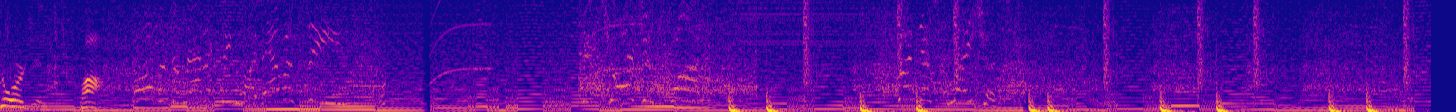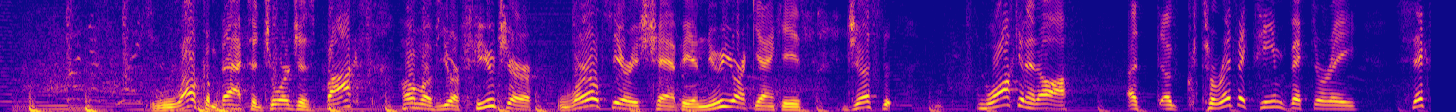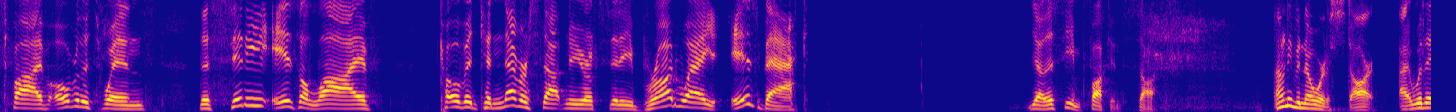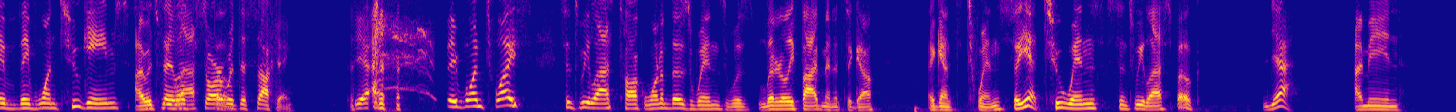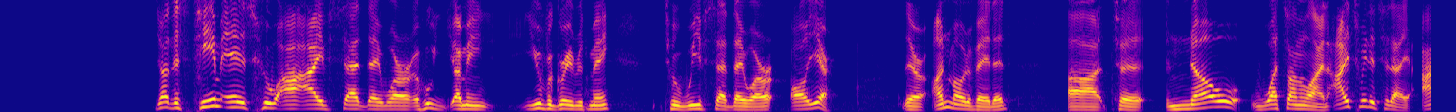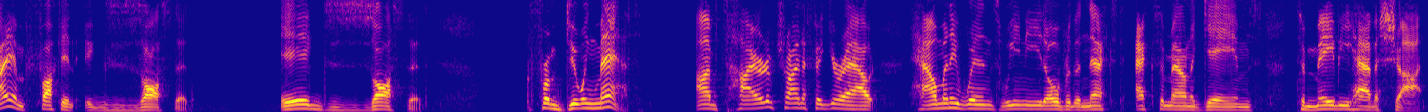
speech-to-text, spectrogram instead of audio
George's Box. All the dramatic things I've ever seen. George's box. Goodness gracious. Goodness gracious. Welcome back to George's Box, home of your future World Series champion, New York Yankees. Just walking it off. A, a terrific team victory, 6 5 over the Twins. The city is alive. COVID can never stop New York City. Broadway is back. Yeah, this team fucking sucks. I don't even know where to start. I well, they've they've won two games. I would say let's start spoke. with the sucking. yeah. they've won twice since we last talked. One of those wins was literally five minutes ago against the Twins. So yeah, two wins since we last spoke. Yeah. I mean, yeah, this team is who I've said they were. Who I mean, you've agreed with me. Who we've said they were all year. They're unmotivated uh, to know what's on the line. I tweeted today. I am fucking exhausted, exhausted from doing math. I'm tired of trying to figure out how many wins we need over the next X amount of games to maybe have a shot.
